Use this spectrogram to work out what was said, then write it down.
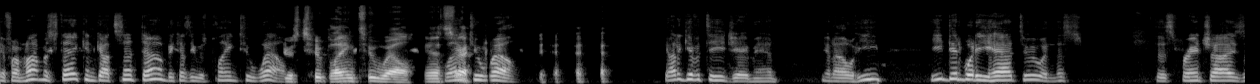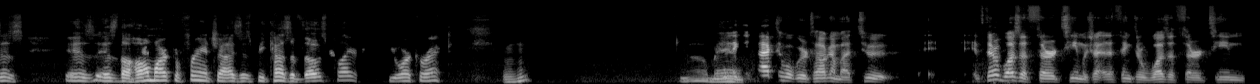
if I'm not mistaken, got sent down because he was playing too well. He was too playing too well. Yeah, playing right. too well. got to give it to EJ, man. You know he he did what he had to, and this this franchise is is is the hallmark of franchises because of those players. You are correct. Mm-hmm. Oh man! And to get back to what we were talking about too, if there was a third team, which I, think there was a third team,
